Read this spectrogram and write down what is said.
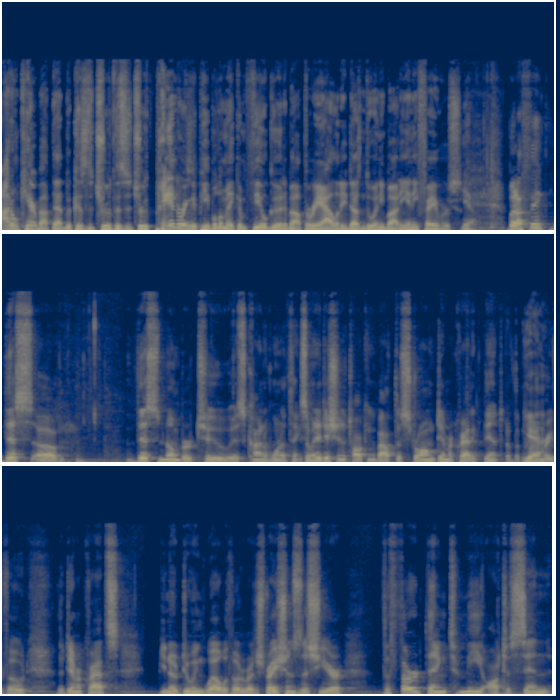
I don't care about that because the truth is the truth. Pandering to people to make them feel good about the reality doesn't do anybody any favors. Yeah, but I think this. Uh, this number two is kind of one of the things. So, in addition to talking about the strong Democratic bent of the Yeah. primary vote, the Democrats, you know, doing well with voter registrations this year, the third thing to me ought to send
